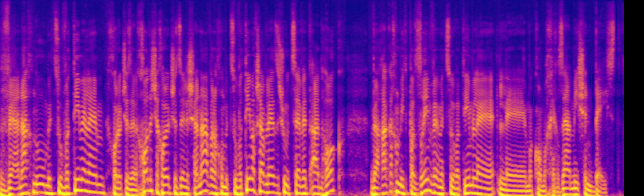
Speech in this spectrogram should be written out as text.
ואנחנו מצוותים אליהם, יכול להיות שזה לחודש, יכול להיות שזה לשנה, ואנחנו מצוותים עכשיו לאיזשהו צוות אד הוק, ואחר כך מתפזרים ומצוותים למקום אחר. זה המישן בייסט.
